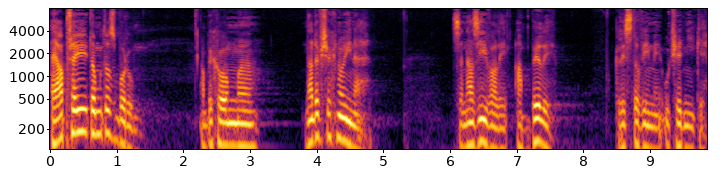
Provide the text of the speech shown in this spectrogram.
A já přeji tomuto sboru, abychom nade všechno jiné se nazývali a byli kristovými učedníky.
